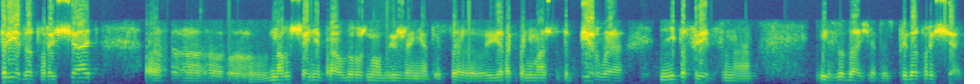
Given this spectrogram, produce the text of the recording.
предотвращать нарушение правил дорожного движения. То есть я так понимаю, что это первая непосредственная их задача, то есть предотвращать.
